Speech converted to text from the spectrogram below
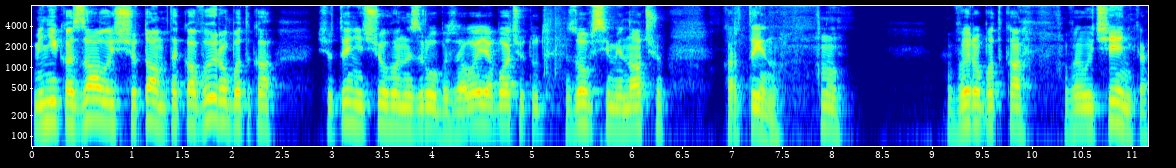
мені казали, що там така вироботка, що ти нічого не зробиш. Але я бачу тут зовсім іначу картину. Ну, вироботка величенька.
